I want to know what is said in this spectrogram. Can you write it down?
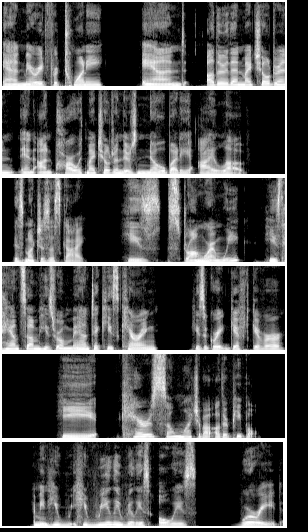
and married for 20. And other than my children and on par with my children, there's nobody I love as much as this guy. He's strong where I'm weak. He's handsome. He's romantic. He's caring. He's a great gift giver. He cares so much about other people. I mean, he, he really, really is always worried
